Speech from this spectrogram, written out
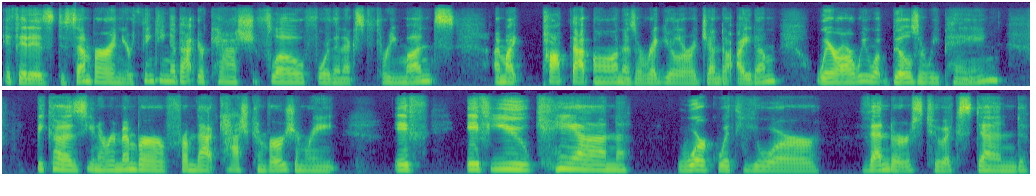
if it is december and you're thinking about your cash flow for the next three months i might pop that on as a regular agenda item. Where are we? What bills are we paying because you know remember from that cash conversion rate if if you can work with your vendors to extend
